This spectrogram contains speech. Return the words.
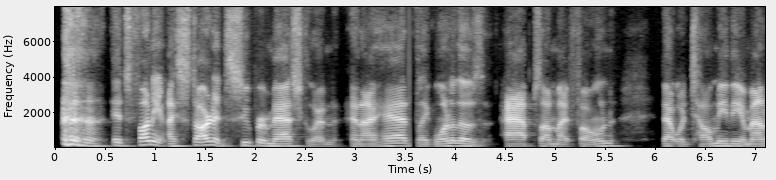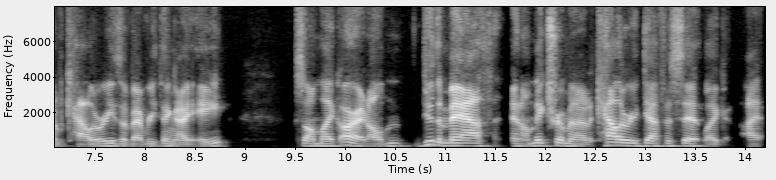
it's funny. I started super masculine and I had like one of those apps on my phone that would tell me the amount of calories of everything I ate. So I'm like, all right, I'll do the math and I'll make sure I'm at a calorie deficit. Like I,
